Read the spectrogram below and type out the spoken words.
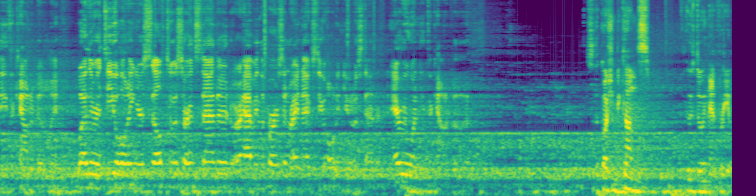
needs accountability. Whether it's you holding yourself to a certain standard or having the person right next to you holding you to a standard, everyone needs accountability. So the question becomes who's doing that for you?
